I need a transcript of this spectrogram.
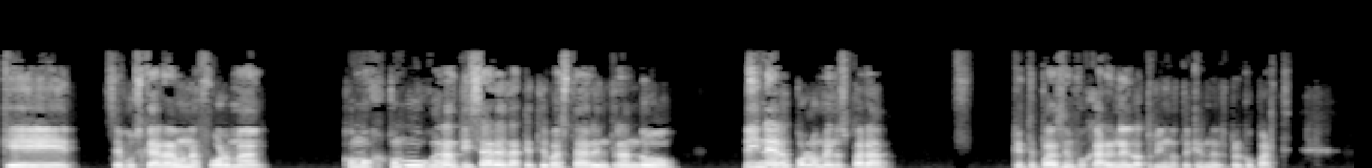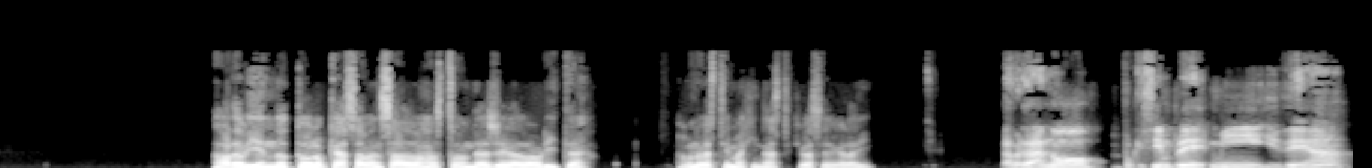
que se buscara una forma, ¿cómo, cómo garantizar, ¿verdad? Que te va a estar entrando dinero, por lo menos para que te puedas enfocar en el otro y no te quedes preocuparte. Ahora viendo todo lo que has avanzado hasta donde has llegado ahorita, ¿alguna vez te imaginaste que ibas a llegar ahí? La verdad no, porque siempre mi idea,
